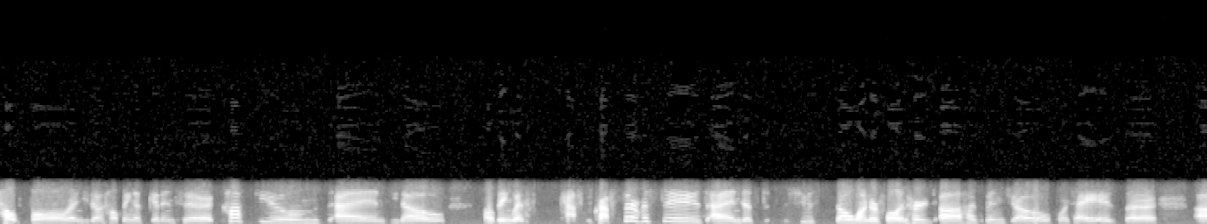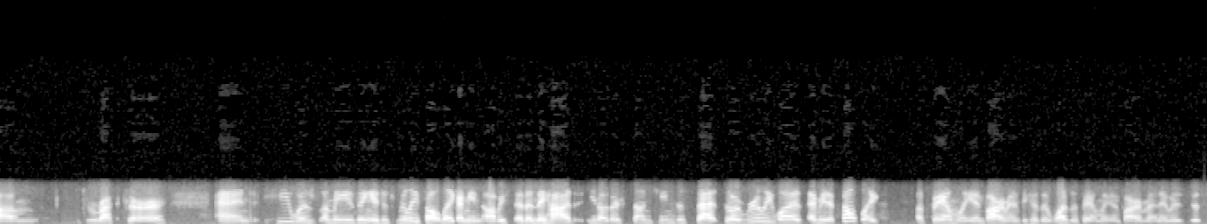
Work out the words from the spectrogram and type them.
helpful, and you know, helping us get into costumes and you know, helping with craft services and just she was so wonderful and her uh husband Joe Forte is the um director and he was amazing. It just really felt like I mean obviously and then they had, you know, their son came to set. So it really was I mean it felt like a family environment because it was a family environment. It was just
